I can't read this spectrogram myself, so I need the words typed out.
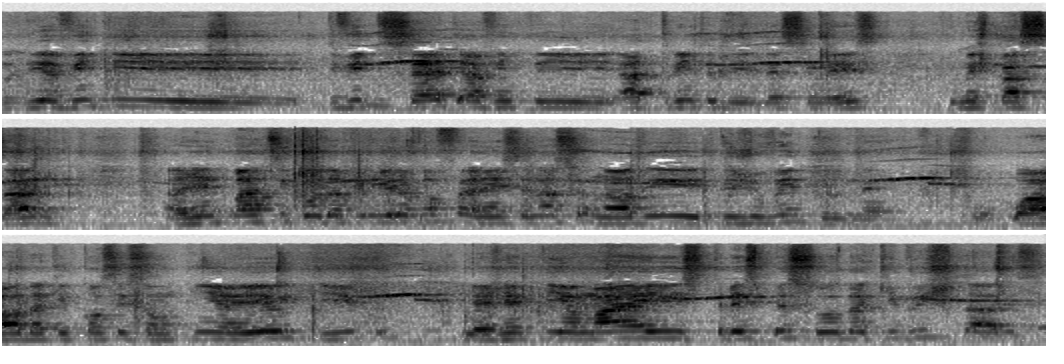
no dia 20, de 27 a, 20, a 30 de, desse mês, do mês passado, a gente participou da primeira Conferência Nacional de, de Juventude, né? O qual daqui de Conceição tinha eu e Tito, e a gente tinha mais três pessoas daqui do estado. Assim.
